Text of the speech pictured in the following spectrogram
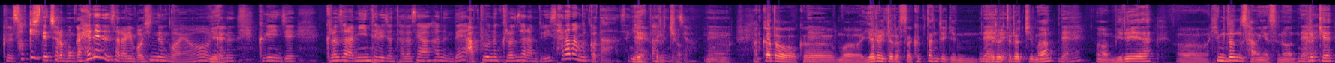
그 석기 시대처럼 뭔가 해내는 사람이 멋있는 거예요. 예. 그러니까는 그게 이제 그런 사람이 인텔리전트하다 생각하는데 앞으로는 그런 사람들이 살아남을 거다 예, 생각하는 그렇죠. 거죠. 네. 음, 아까도 그 네. 뭐 예를 들어서 극단적인 네, 예를 네. 들었지만 네. 어, 미래의 어, 힘든 상황에서는 네. 그렇게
